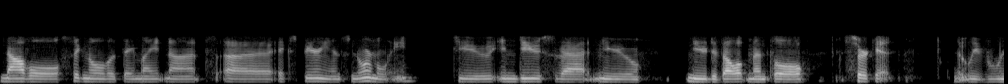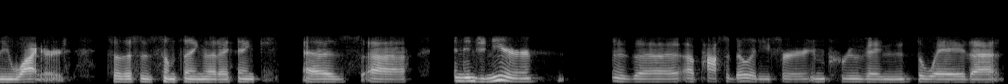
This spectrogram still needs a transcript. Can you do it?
novel signal that they might not uh, experience normally to induce that new new developmental circuit that we've rewired. So this is something that I think, as uh, an engineer, is a, a, possibility for improving the way that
